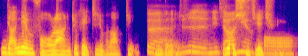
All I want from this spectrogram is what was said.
你只要念佛啦，你就可以进入到进那个就是你只要念佛，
